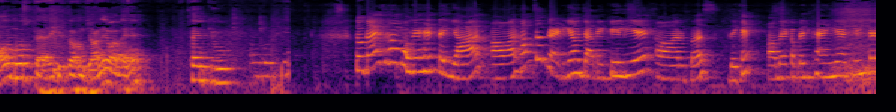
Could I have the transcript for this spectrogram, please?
ऑलमोस्ट तैयारी की तरफ़ हम जाने वाले हैं। थैंक यू तो गाइस हम हो गए हैं तैयार और हम सब रेडी हैं जाने के लिए और बस देखें और मेरे कपड़े दिखाएँगे अखिल से।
